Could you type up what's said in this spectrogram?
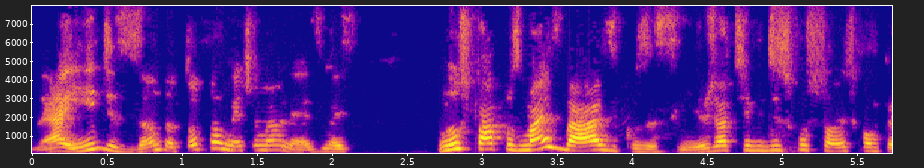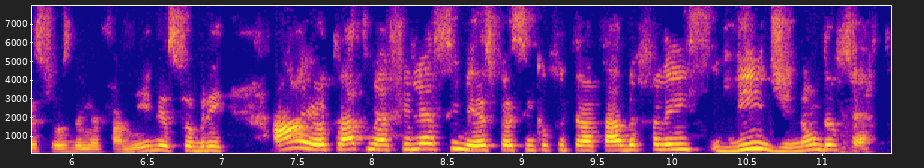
né? Aí desanda totalmente a maionese. Mas nos papos mais básicos, assim, eu já tive discussões com pessoas da minha família sobre. Ah, eu trato minha filha assim mesmo, foi assim que eu fui tratada. Eu falei, vide, não deu certo.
